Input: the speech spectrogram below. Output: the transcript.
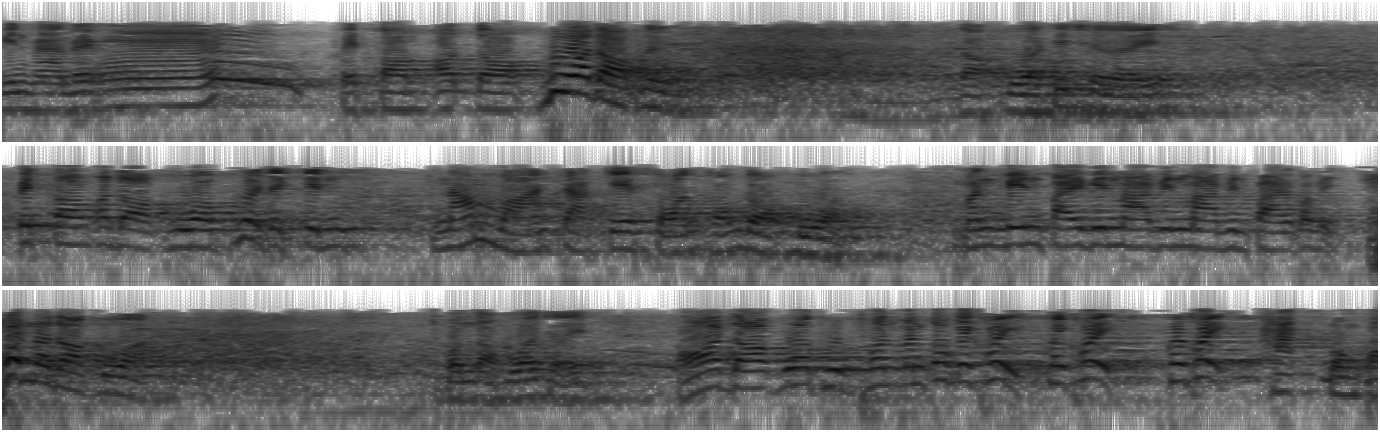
บินผ่านไปไปตอมเอาดอกบัวดอกหนึ่ง ดอกบัวที่เฉยไปตอมเอาดอกบัวเพื่อจะกินน้ำหวานจากเกสรของดอกบัว มันบินไปบินมาบินมาบินไปแล้วก็ไปชนดอกบัวชนดอกบัวเฉย พอดอกบัวถูกชนมันก็ค่อยๆค่อยๆค่อยๆหักลงไป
